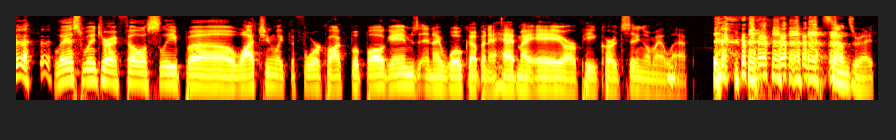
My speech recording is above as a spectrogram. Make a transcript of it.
Last winter, I fell asleep uh, watching like the four o'clock football games, and I woke up and I had my AARP card sitting on my lap. Sounds right.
